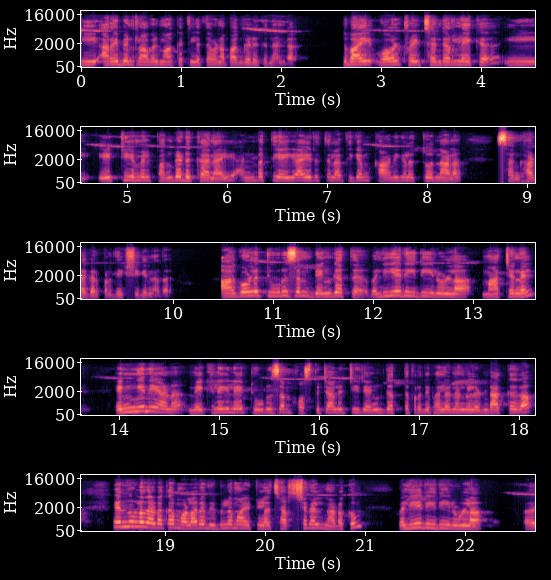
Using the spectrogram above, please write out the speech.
ഈ അറേബ്യൻ ട്രാവൽ മാർക്കറ്റിൽ ഇത്തവണ പങ്കെടുക്കുന്നുണ്ട്. ദുബായ് വേൾഡ് ട്രേഡ് സെന്ററിലേക്ക് ഈ എ ടി എമ്മിൽ പങ്കെടുക്കാനായി അൻപത്തി അയ്യായിരത്തിലധികം കാണികളെത്തുമെന്നാണ് സംഘാടകർ പ്രതീക്ഷിക്കുന്നത്. ആഗോള ടൂറിസം രംഗത്ത് വലിയ രീതിയിലുള്ള മാറ്റങ്ങൾ എങ്ങനെയാണ് മേഖലയിലെ ടൂറിസം ഹോസ്പിറ്റാലിറ്റി രംഗത്ത് പ്രതിഫലനങ്ങൾ ഉണ്ടാക്കുക എന്നുള്ളതടക്കം വളരെ വിപുലമായിട്ടുള്ള ചർച്ചകൾ നടക്കും. വലിയ രീതിയിലുള്ള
